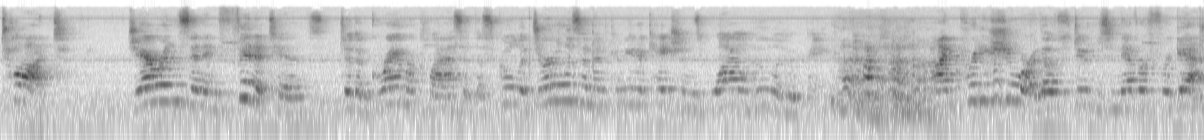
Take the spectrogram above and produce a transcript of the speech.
taught gerunds and infinitives to the grammar class at the School of Journalism and Communications while hula hooping. I'm pretty sure those students never forget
